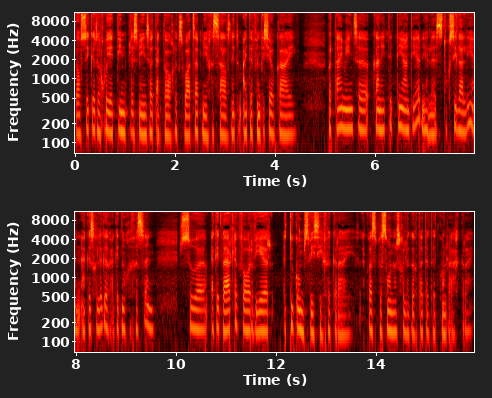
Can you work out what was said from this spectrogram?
Daar's seker 'n goeie 10 plus mense wat ek daagliks WhatsApp mee gesels net om uit te vind is jy okay. Party mense kan dit net nie hanteer nie. Hulle is tog siel alleen. Ek is gelukkig, ek het nog 'n gesin. So ek het werklik waar weer 'n toekomsvisie gekry. Ek was besonder gelukkig dat ek dit kon regkry.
